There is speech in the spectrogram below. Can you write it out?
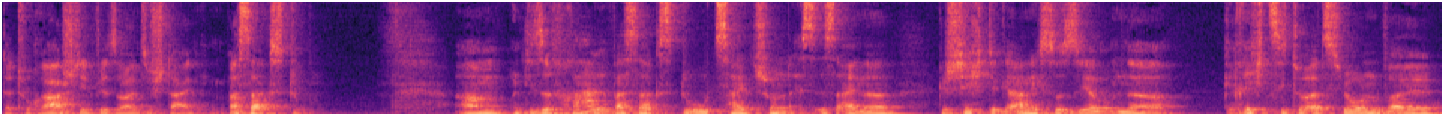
der Torah steht, wir sollen sie steinigen. Was sagst du? Ähm, und diese Frage, was sagst du, zeigt schon, es ist eine Geschichte gar nicht so sehr um eine Gerichtssituation, weil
